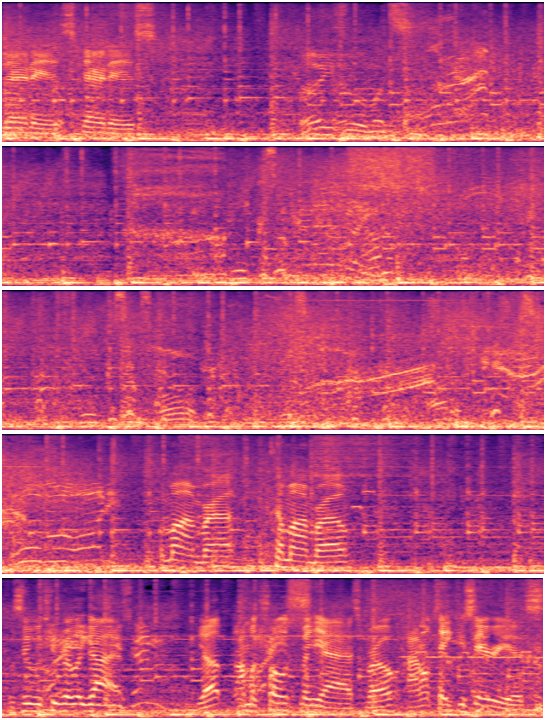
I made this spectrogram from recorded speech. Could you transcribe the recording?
There it is. There it is. Come on, bro. Come on, bro. Let's see what you really got. Yup, I'm a trollsman, your ass, bro. I don't take you serious.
